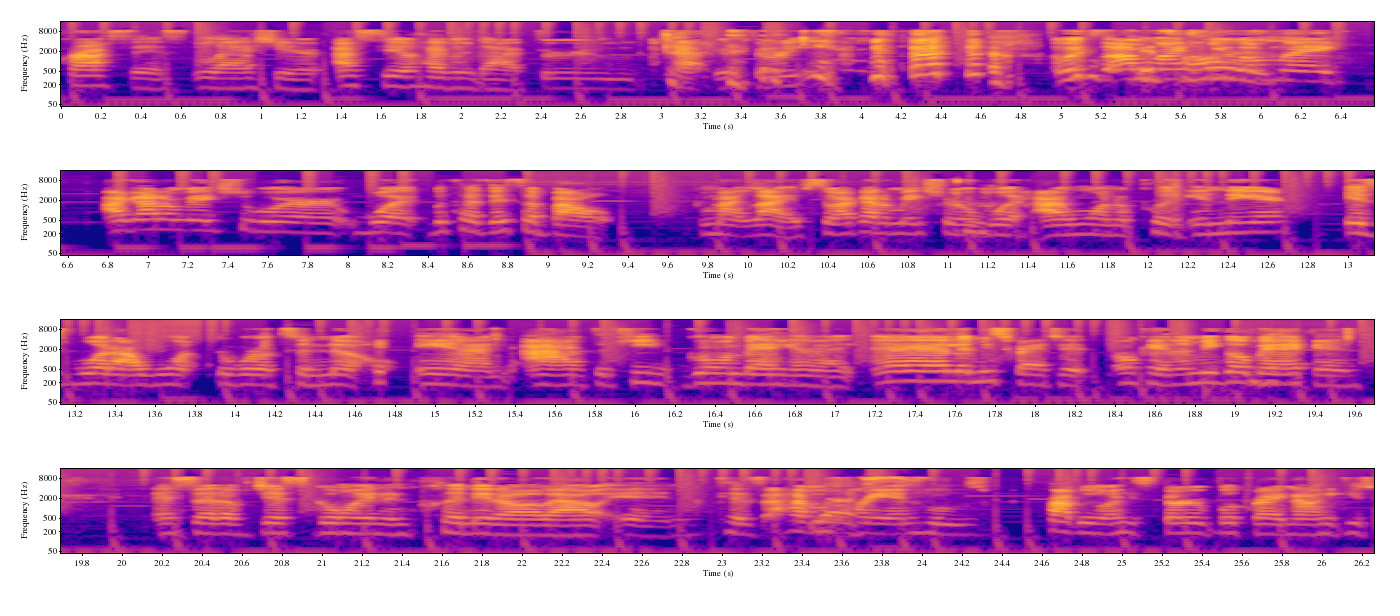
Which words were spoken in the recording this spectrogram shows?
process last year i still haven't got through chapter three because i'm it's like hard. you i'm like I gotta make sure what because it's about my life. So I gotta make sure what I want to put in there is what I want the world to know. And I have to keep going back and like, eh, let me scratch it. Okay, let me go back and instead of just going and putting it all out and because I have yes. a friend who's probably on his third book right now. He keeps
